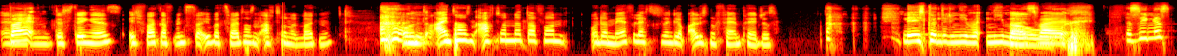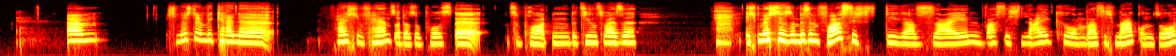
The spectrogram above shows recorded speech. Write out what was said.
Weil- Ähm, das Ding ist, ich folge auf Insta über 2800 Leuten. Und Lol. 1800 davon oder mehr vielleicht sind, glaube ich, alles nur Fanpages. Nee, ich könnte die nie, niemals, So. weil das Ding ist, ähm, ich möchte irgendwie keine falschen Fans oder so post, äh, supporten, beziehungsweise ich möchte so ein bisschen vorsichtiger sein, was ich like und was ich mag und so,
